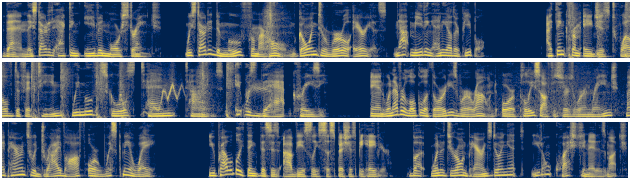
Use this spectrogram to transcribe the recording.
Then they started acting even more strange. We started to move from our home, going to rural areas, not meeting any other people. I think from ages 12 to 15, we moved schools 10 times. It was that crazy. And whenever local authorities were around or police officers were in range, my parents would drive off or whisk me away. You probably think this is obviously suspicious behavior, but when it's your own parents doing it, you don't question it as much.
